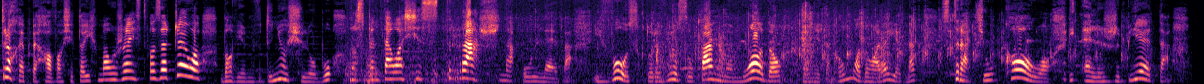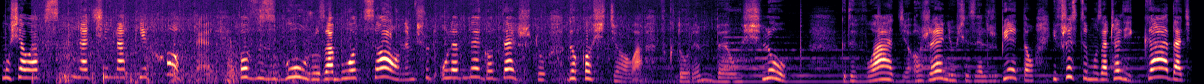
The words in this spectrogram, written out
Trochę pechowo się to ich małżeństwo zaczęło, bowiem w dniu ślubu rozpętała się straszna ulewa i wóz, który wiózł pannę młodą, no nie taką młodą, ale jednak, stracił koło i Elżbieta musiała wspinać się na piechotę po wzgórzu zabłoconym wśród ulewnego deszczu do kościoła, w którym był ślub. Gdy Władzie ożenił się z Elżbietą i wszyscy mu zaczęli gadać,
